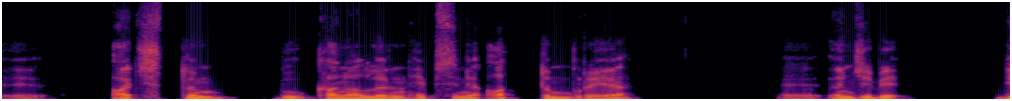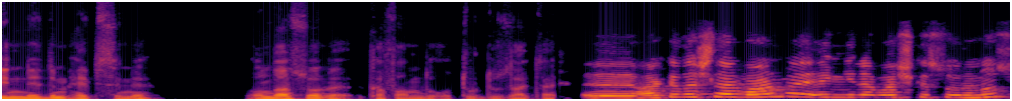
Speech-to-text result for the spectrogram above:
e, açtım. Bu kanalların hepsini attım buraya. E, önce bir dinledim hepsini. Ondan sonra kafamda oturdu zaten. Ee, arkadaşlar var mı Engin'e başka sorunuz?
